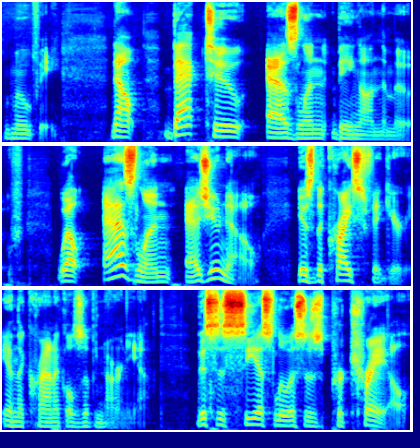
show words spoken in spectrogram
movie. Now, back to Aslan being on the move. Well, Aslan, as you know, is the Christ figure in the Chronicles of Narnia. This is C.S. Lewis's portrayal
